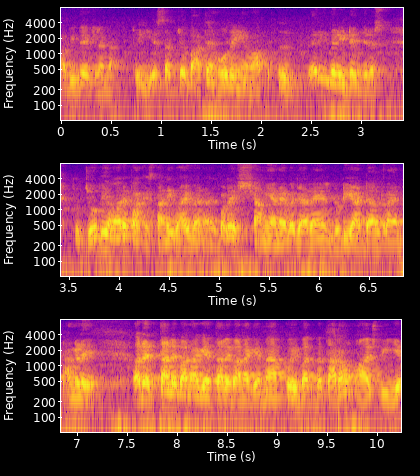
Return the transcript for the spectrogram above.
अभी देख लेना। तो ये सब जो बातें हो रही हैं वहाँ पर वेरी वेरी डेंजरस तो जो भी हमारे पाकिस्तानी भाई बहन बड़े शामियाने बजा रहे हैं, लुड़ियाँ डाल रहे हैं, भंगड़े। अरे, तालिबान आ गया, तालिबान आ गया। मैं आपको ये बात बता रहा हूँ, आज भी ये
